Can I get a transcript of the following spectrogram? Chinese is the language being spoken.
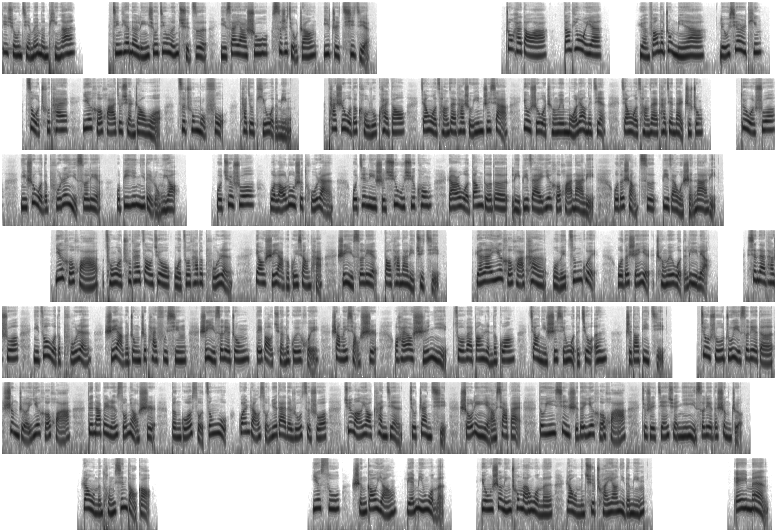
弟兄姐妹们平安。今天的灵修经文取自以赛亚书四十九章一至七节。众海岛啊，当听我言；远方的众民啊，留心而听。自我出胎，耶和华就选召我；自出母腹，他就提我的名。他使我的口如快刀，将我藏在他手荫之下；又使我成为磨亮的剑，将我藏在他剑袋之中。对我说：“你是我的仆人以色列，我必因你得荣耀。”我却说：“我劳碌是徒然，我尽力是虚无虚空。然而我当得的礼必在耶和华那里，我的赏赐必在我神那里。”耶和华从我出胎造就我做他的仆人。要使雅各归向他，使以色列到他那里聚集。原来耶和华看我为尊贵，我的神也成为我的力量。现在他说：“你做我的仆人，使雅各众支派复兴，使以色列中得保全的归回，尚为小事。我还要使你做外邦人的光，叫你实行我的救恩，直到地极。救赎主以色列的圣者耶和华，对那被人所藐视。”本国所憎恶、官长所虐待的，如此说：君王要看见就站起，首领也要下拜，都因信实的耶和华，就是拣选你以色列的圣者。让我们同心祷告：耶稣，神羔羊，怜悯我们，用圣灵充满我们，让我们去传扬你的名。Amen。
